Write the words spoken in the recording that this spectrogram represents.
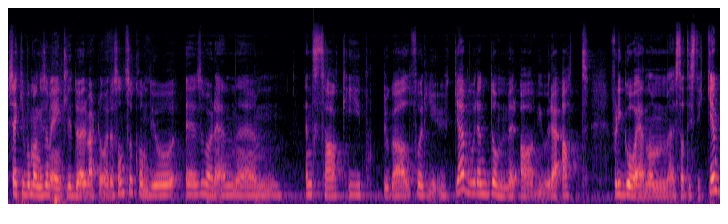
sjekke hvor mange som egentlig dør hvert år og sånn, så kom det jo eh, Så var det en, eh, en sak i Portugal forrige uke hvor en dommer avgjorde at For de går gjennom eh, statistikken.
